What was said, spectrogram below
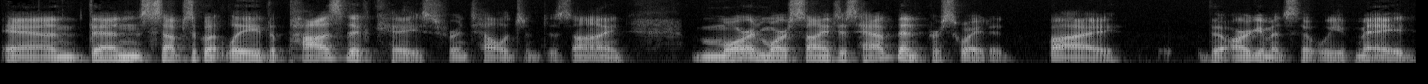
and then subsequently the positive case for intelligent design more and more scientists have been persuaded by the arguments that we've made.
